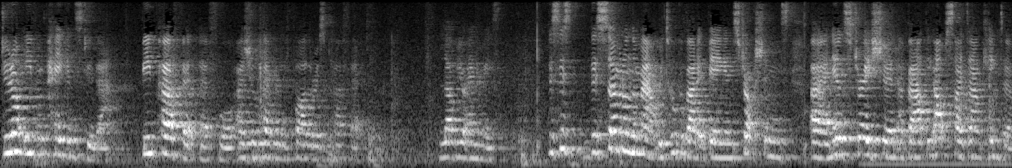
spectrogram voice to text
Do not even pagans do that. Be perfect, therefore, as your heavenly Father is perfect. Love your enemies. This is this Sermon on the Mount. We talk about it being instructions, uh, an illustration about the upside down kingdom.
